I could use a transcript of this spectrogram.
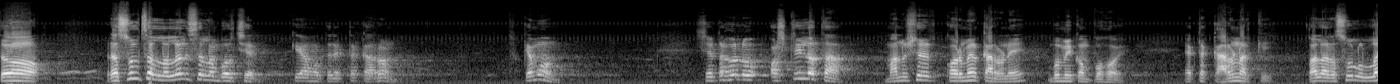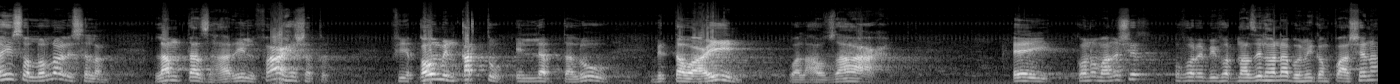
তো রাসূল সাল্লাল্লাহু সাল্লাম বলছেন, কেয়ামতের একটা কারণ কেমন? সেটা হলো অশ্লীলতা মানুষের কর্মের কারণে ভূমিকম্প হয়। একটা কারণ আর কি। কালা রসুল্লাহ সাল্লাম, লাম তাজহারিল ফাহেসাতু ফি কৌমিন কাত্তু ইল্লাব তালু বিত্তাওয়াইন ওয়াল আউজাহ এই কোনো মানুষের উপরে বিপদ নাজিল হয় না, ভূমিকম্প আসে না,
